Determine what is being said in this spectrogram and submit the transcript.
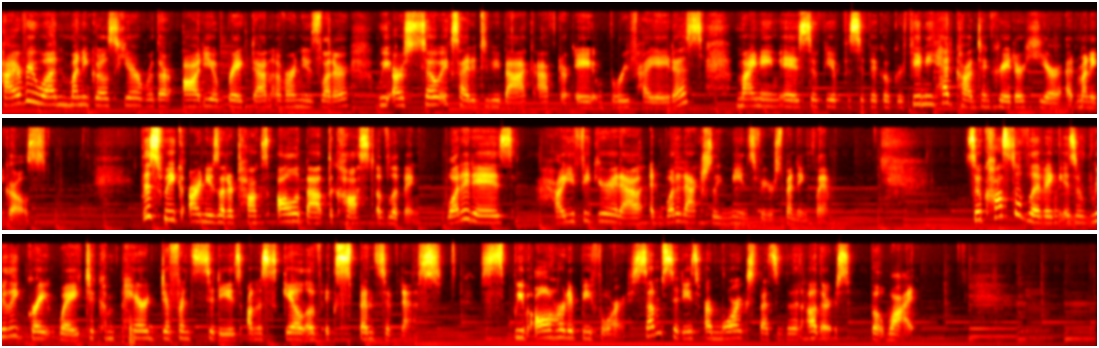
Hi everyone, Money Girls here with our audio breakdown of our newsletter. We are so excited to be back after a brief hiatus. My name is Sofia Pacifico Graffini, head content creator here at Money Girls. This week, our newsletter talks all about the cost of living what it is, how you figure it out, and what it actually means for your spending plan. So, cost of living is a really great way to compare different cities on a scale of expensiveness. We've all heard it before. Some cities are more expensive than others, but why?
